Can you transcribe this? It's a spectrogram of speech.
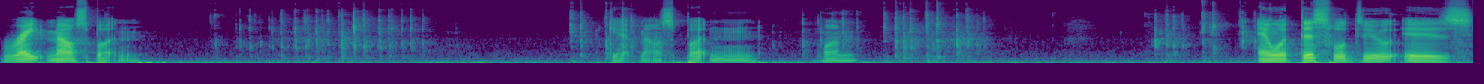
right mouse button. Get mouse button 1. And what this will do is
